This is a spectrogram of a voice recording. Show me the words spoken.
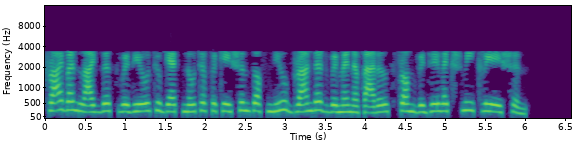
subscribe and like this video to get notifications of new branded women apparels from Vijayalakshmi Creations.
